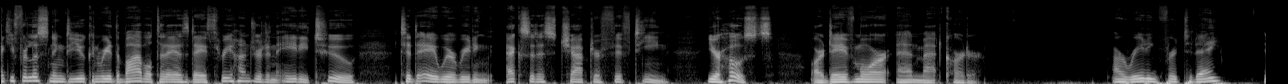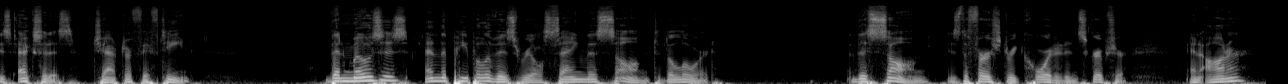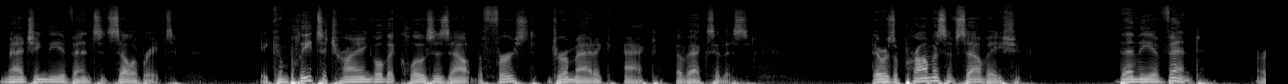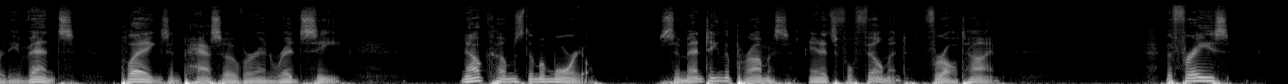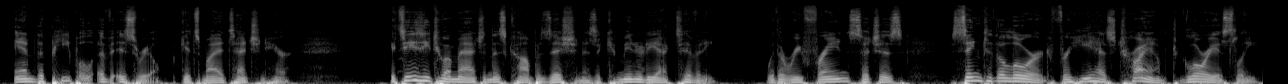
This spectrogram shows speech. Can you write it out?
Thank you for listening to You Can Read the Bible. Today is day 382. Today we're reading Exodus chapter 15. Your hosts are Dave Moore and Matt Carter. Our reading for today is Exodus chapter 15. Then Moses and the people of Israel sang this song to the Lord. This song is the first recorded in Scripture, an honor matching the events it celebrates. It completes a triangle that closes out the first dramatic act of Exodus. There was a promise of salvation. Then the event, or the events, plagues and Passover and Red Sea. Now comes the memorial, cementing the promise and its fulfillment for all time. The phrase, and the people of Israel, gets my attention here. It's easy to imagine this composition as a community activity, with a refrain such as, Sing to the Lord, for he has triumphed gloriously,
